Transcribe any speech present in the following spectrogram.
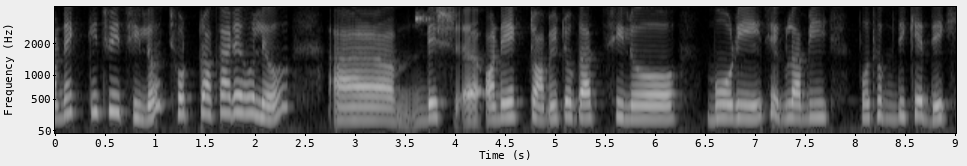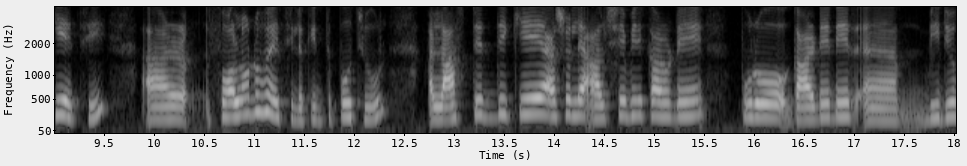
অনেক কিছুই ছিল, ছোট্ট আকারে হলেও বেশ অনেক টমেটো গাছ ছিল, মরিচ এগুলো আমি প্রথম দিকে দেখিয়েছি আর ফলনও হয়েছিল কিন্তু প্রচুর। আর লাস্টের দিকে আসলে আলসেমির কারণে পুরো গার্ডেনের ভিডিও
